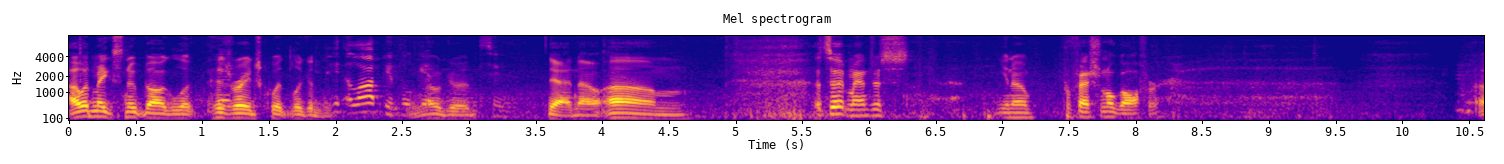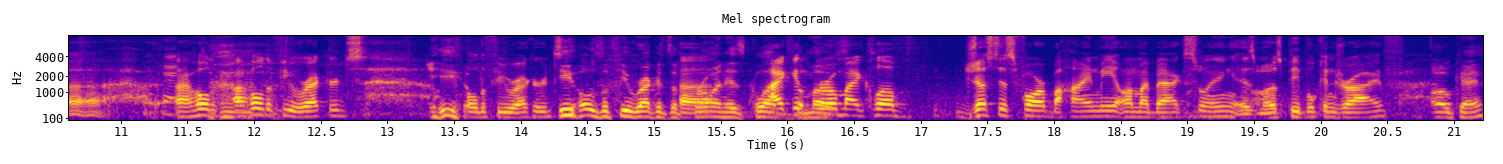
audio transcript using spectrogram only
I would make Snoop Dogg look his rage quit look at me. A lot of people get No good. Too. Yeah, no. Um, that's it, man. Just you know, professional golfer. Okay. I hold I hold a few records. He, Hold a few records. he holds a few records of throwing his clubs Uh, I can the throw most. my club just as far behind me on my backswing as most people can drive. Okay,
